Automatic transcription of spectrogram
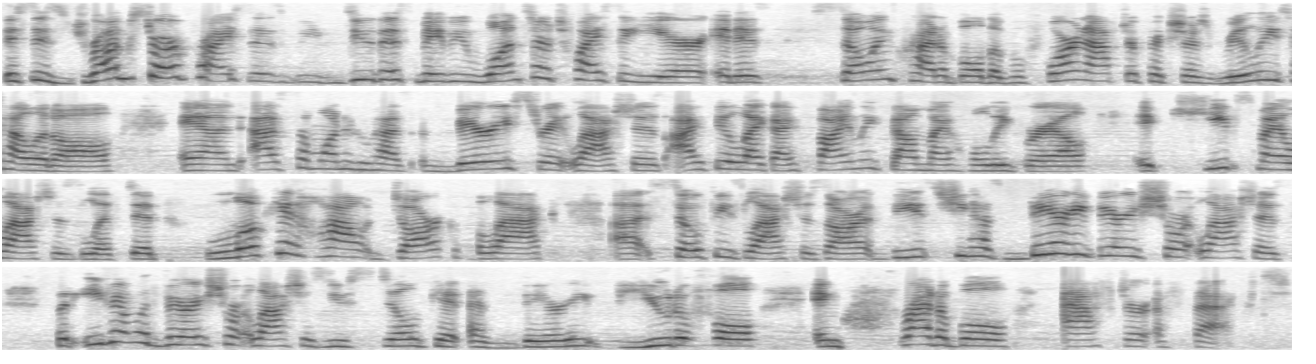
This is drugstore prices. We do this maybe once or twice a year. It is so incredible. The before and after pictures really tell it all. And as someone who has very straight lashes, I feel like I finally found my holy grail. It keeps my lashes lifted. Look at how dark black uh, Sophie's lashes are. These She has very, very short lashes, but even with very short lashes, you still get a very beautiful, incredible after effect.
